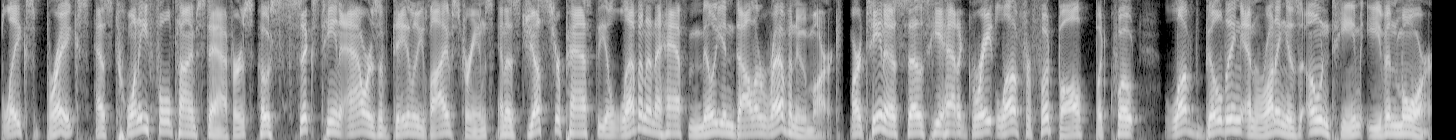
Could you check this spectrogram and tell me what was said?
Blake's Breaks, has 20 full time staffers, hosts 16 hours of daily live streams, and has just surpassed the $11.5 million revenue mark. Martinez says he had a great love for football, but, quote, loved building and running his own team even more.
